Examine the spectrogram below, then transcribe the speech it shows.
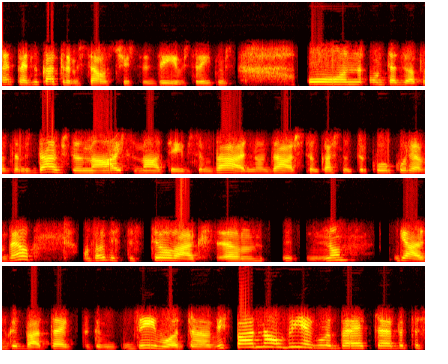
nepēd, nu katram ir savs šis dzīves ritms. Un, un tad vēl, protams, darbs un mājas un mācības un bērni un dārsts un kas nu tur, ko, kuram vēl. Un faktiski tas cilvēks, um, nu, jā, es gribētu teikt, ka dzīvot vispār nav viegli, bet, bet tas,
